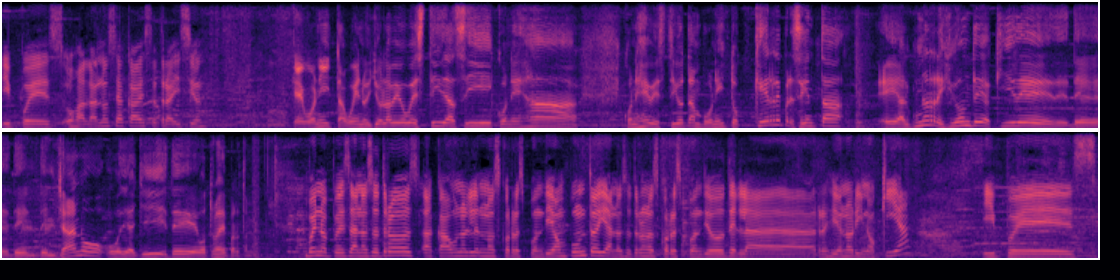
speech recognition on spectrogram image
y pues ojalá no se acabe esta tradición. Qué bonita, bueno, yo la veo vestida así, con, esa, con ese vestido tan bonito. ¿Qué representa eh, alguna región de aquí de, de, de, del llano o de allí de otros departamentos? Bueno, pues a nosotros, a cada uno nos correspondía un punto y a nosotros nos correspondió de la región Orinoquía. Y pues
